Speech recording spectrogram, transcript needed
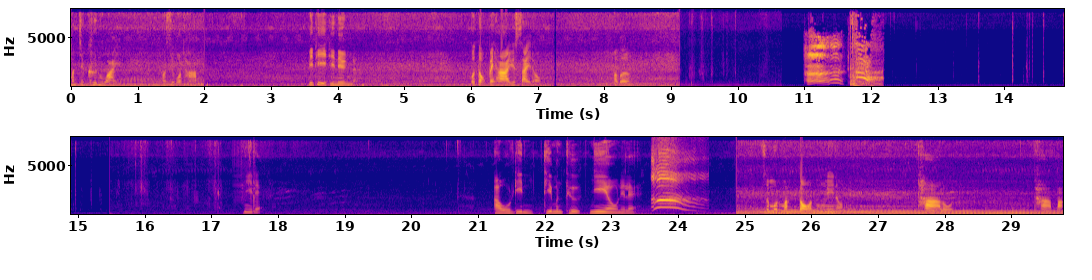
มันจะขึ้นไวพอสิบทานวิธีที่หนึ่งนะบ่ต้องไปหาอยู่ใส่ดอก มาเบิงนี่แหละ เอาดินที่มันถึกเหนียวนี่แหละ สมมติมันตอดตรงนี้เนาะ ท่าโหลดท่าปะ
